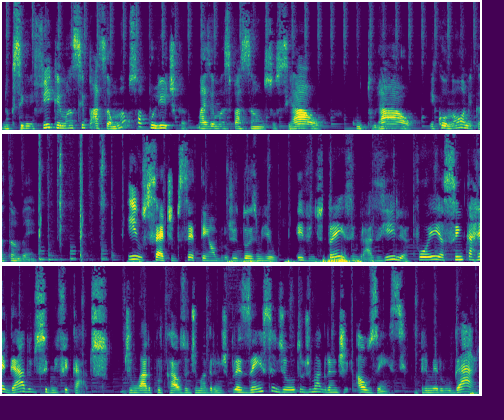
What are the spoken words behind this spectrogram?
no que significa emancipação, não só política, mas emancipação social, cultural, econômica também. E o 7 de setembro de 2023, em Brasília, foi assim carregado de significados de um lado por causa de uma grande presença, de outro de uma grande ausência. Em primeiro lugar,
